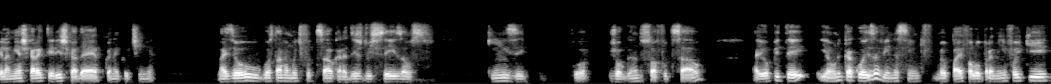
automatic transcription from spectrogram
pelas minhas características da época, né? Que eu tinha. Mas eu gostava muito de futsal, cara, desde os 6 aos 15, pô, jogando só futsal. Aí eu optei e a única coisa vindo assim que meu pai falou para mim foi que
